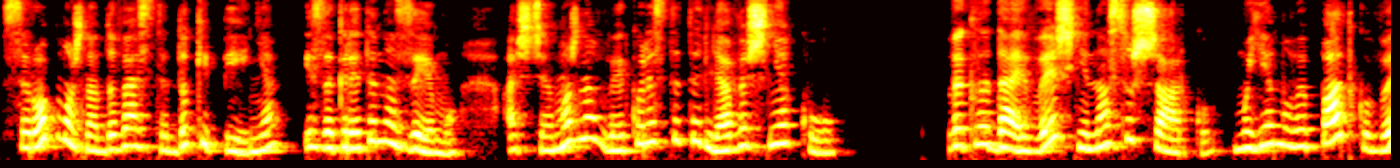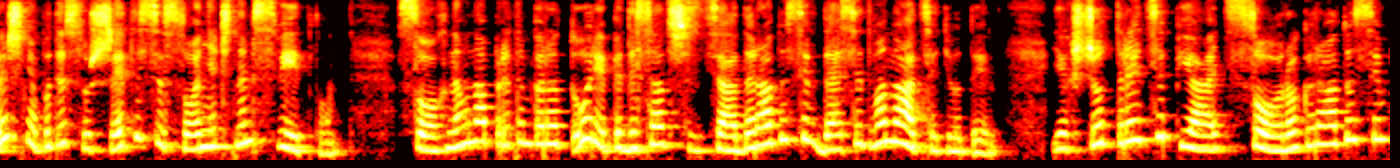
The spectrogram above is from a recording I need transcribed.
Сироп можна довести до кипіння і закрити на зиму, а ще можна використати для вишняку. Викладаю вишні на сушарку. В моєму випадку вишня буде сушитися сонячним світлом. Сохне вона при температурі 50-60 градусів 10-12 годин. Якщо 35-40 градусів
